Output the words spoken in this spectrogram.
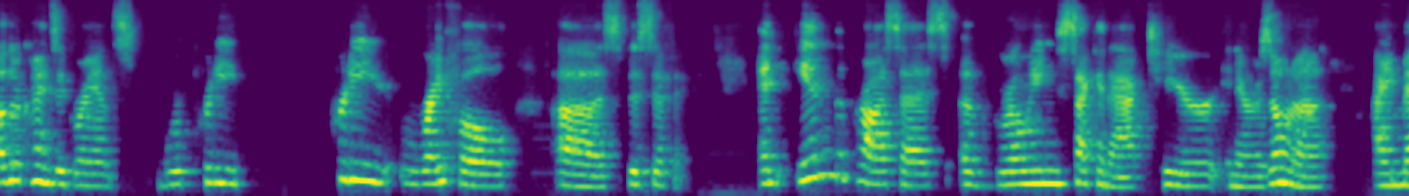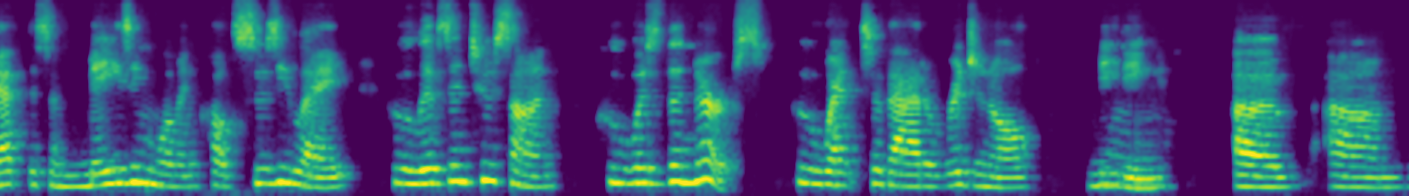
other kinds of grants. We're pretty, pretty rifle uh, specific. And in the process of growing Second Act here in Arizona, I met this amazing woman called Susie Leigh, who lives in Tucson, who was the nurse who went to that original meeting wow. of um,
